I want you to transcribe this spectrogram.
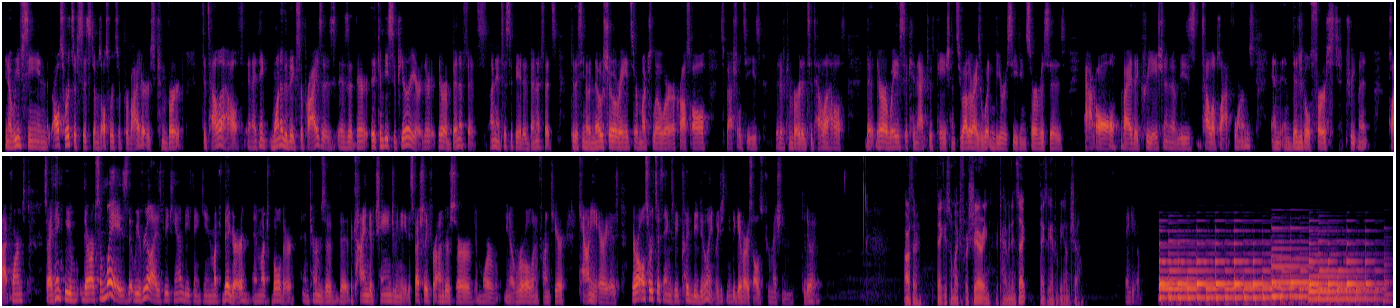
You know, we've seen all sorts of systems, all sorts of providers convert to telehealth. And I think one of the big surprises is that there it can be superior. There, there are benefits, unanticipated benefits to this, you know, no-show rates are much lower across all specialties that have converted to telehealth. There, there are ways to connect with patients who otherwise wouldn't be receiving services at all by the creation of these teleplatforms and, and digital first treatment platforms. So I think we there are some ways that we've realized we can be thinking much bigger and much bolder in terms of the, the kind of change we need, especially for underserved and more you know rural and frontier county areas. There are all sorts of things we could be doing. We just need to give ourselves permission to do it. Arthur, thank you so much for sharing your time and insight. Thanks again for being on the show. Thank you.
